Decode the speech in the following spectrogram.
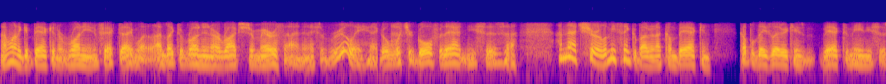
I want to get back into running. In fact, I want, I'd like to run in our Rochester Marathon. And I said, really? And I go, what's your goal for that? And he says, uh, I'm not sure. Let me think about it. And I'll come back. And a couple of days later, he came back to me and he says,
